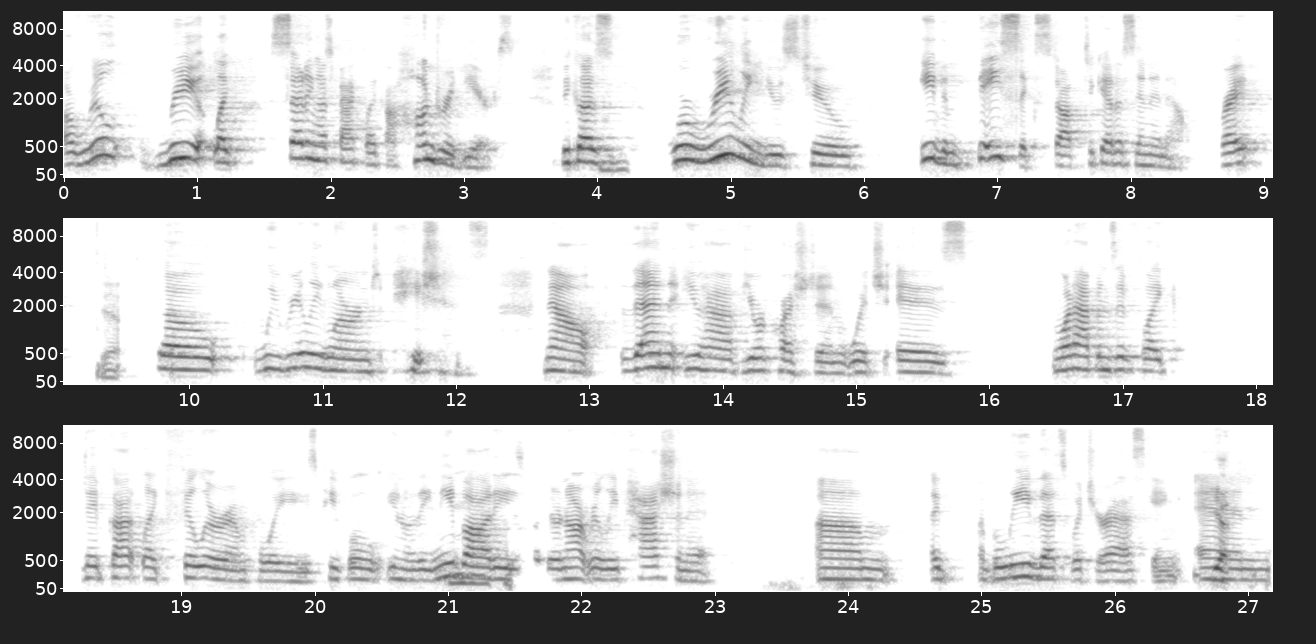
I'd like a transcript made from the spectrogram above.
a real, real, like setting us back like a hundred years because hmm we're really used to even basic stuff to get us in and out, right? Yeah. So we really learned patience. Now, then you have your question, which is what happens if like they've got like filler employees, people, you know, they need hmm bodies, but they're not really passionate. Um, I, I believe that's what you're asking. Yeah. And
